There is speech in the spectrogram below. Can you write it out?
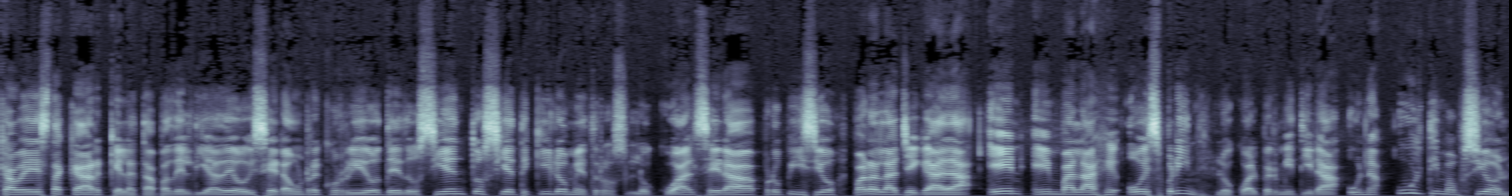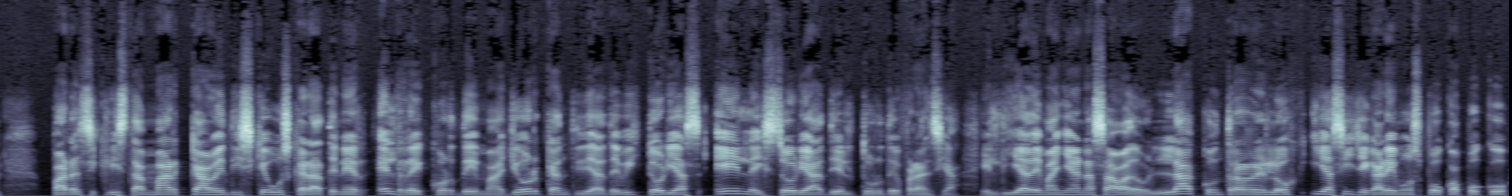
Cabe destacar que la etapa del día de hoy será un recorrido de 207 kilómetros, lo cual será propicio para la llegada en embalaje o sprint, lo cual permitirá una última opción para el ciclista Mark Cavendish que buscará tener el récord de mayor cantidad de victorias en la historia del Tour de Francia. El día de mañana sábado la contrarreloj y así llegaremos poco a poco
